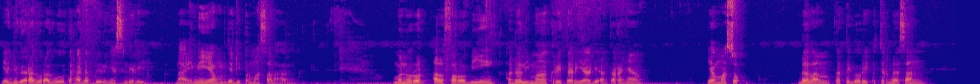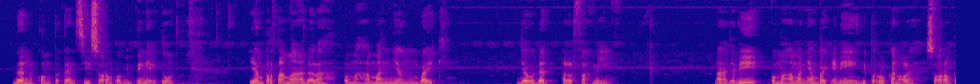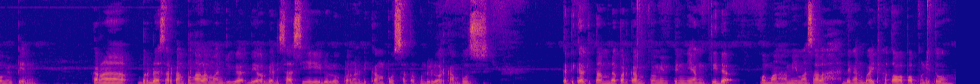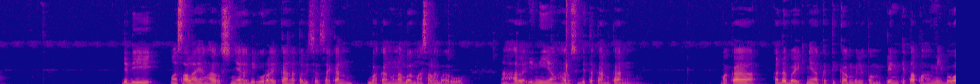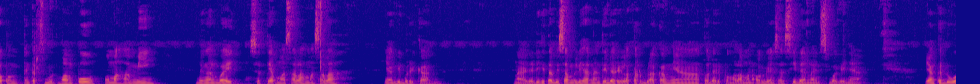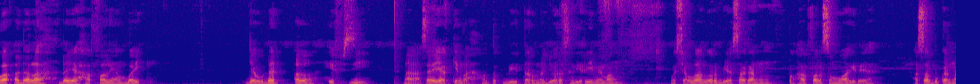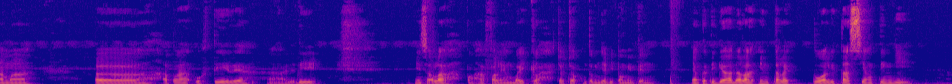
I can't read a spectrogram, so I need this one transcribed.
ia juga ragu-ragu terhadap dirinya sendiri. Nah, ini yang menjadi permasalahan. Menurut Al-Farabi, ada lima kriteria di antaranya yang masuk dalam kategori kecerdasan dan kompetensi seorang pemimpin yaitu yang pertama adalah pemahaman yang baik Jaudat Al-Fahmi Nah, jadi pemahaman yang baik ini diperlukan oleh seorang pemimpin. Karena berdasarkan pengalaman juga di organisasi dulu pernah di kampus ataupun di luar kampus, ketika kita mendapatkan pemimpin yang tidak memahami masalah dengan baik atau apa pun itu, jadi masalah yang harusnya diuraikan atau diselesaikan bahkan menambah masalah baru. Nah, hal ini yang harus ditekankan. Maka ada baiknya ketika memilih pemimpin kita pahami bahwa pemimpin tersebut mampu memahami dengan baik setiap masalah-masalah yang diberikan. Nah, jadi kita bisa melihat nanti dari latar belakangnya atau dari pengalaman organisasi dan lain sebagainya. Yang kedua adalah daya hafal yang baik. Jaudat al-Hifzi. Nah, saya yakin lah untuk di Taruna Juara sendiri memang Masya Allah luar biasa kan penghafal semua gitu ya asal bukan nama uh, apa uhti gitu ya. Nah, jadi insya Allah penghafal yang baik lah cocok untuk menjadi pemimpin. Yang ketiga adalah intelektualitas yang tinggi.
